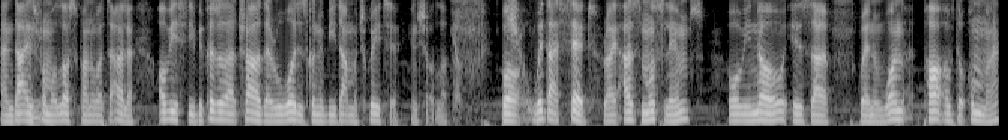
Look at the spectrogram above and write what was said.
and that is mm. from Allah Subhanahu wa Taala. Obviously, because of that trial, the reward is going to be that much greater, inshallah. Yep. But Sure. with that said, right, as Muslims, what we know is that when one part of the ummah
